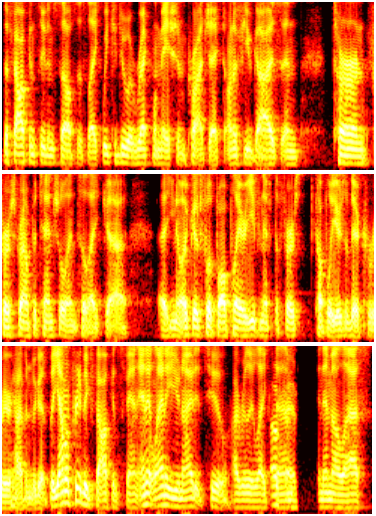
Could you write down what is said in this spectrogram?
the falcons see themselves as like we could do a reclamation project on a few guys and turn first round potential into like uh, uh, you know a good football player even if the first couple of years of their career haven't been good. But yeah i'm a pretty big falcons fan and atlanta united too. I really like them Okay. in mls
